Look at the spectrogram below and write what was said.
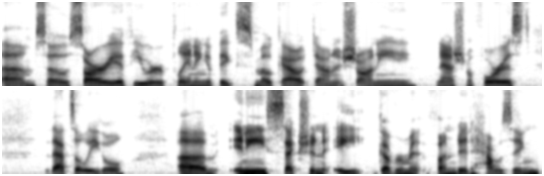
um, so sorry if you were planning a big smoke out down at Shawnee National Forest, that's illegal. Um, any Section 8 government funded housing,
